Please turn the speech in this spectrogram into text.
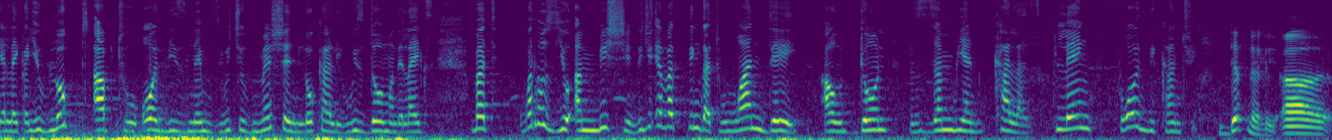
like you've looked up to all these names which you've mentioned locally, wisdom and the likes. But what was your ambition? Did you ever think that one day I'll don the Zambian colors, playing for the country? Definitely. Uh,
